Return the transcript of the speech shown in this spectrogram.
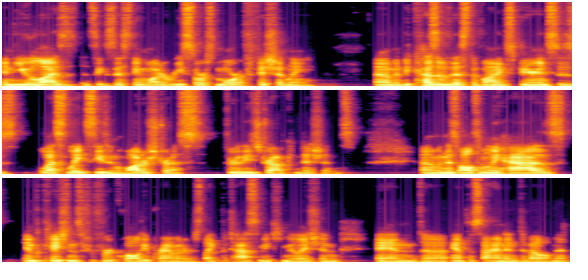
and utilize its existing water resource more efficiently um, and because of this, the vine experiences less late season water stress through these drought conditions. Um, and this ultimately has implications for fruit quality parameters like potassium accumulation and uh, anthocyanin development.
